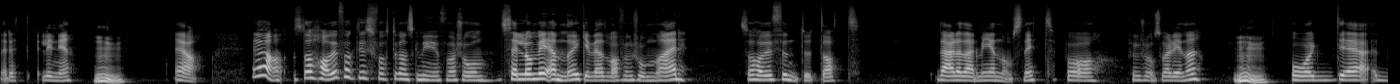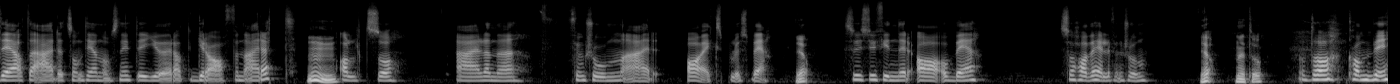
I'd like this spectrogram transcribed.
rett linje. Mm. Ja. ja, så da har vi faktisk fått ganske mye informasjon. Selv om vi ennå ikke vet hva funksjonen er, så har vi funnet ut at det er det der med gjennomsnitt på funksjonsverdiene. Mm. Og det, det at det er et sånt gjennomsnitt, det gjør at grafen er rett. Mm. Altså er denne funksjonen er ax pluss b. Ja. Så hvis vi finner a og b, så har vi hele funksjonen. Ja, nettopp. Og da kan vi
